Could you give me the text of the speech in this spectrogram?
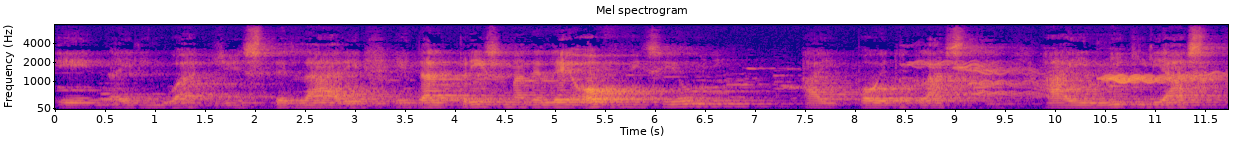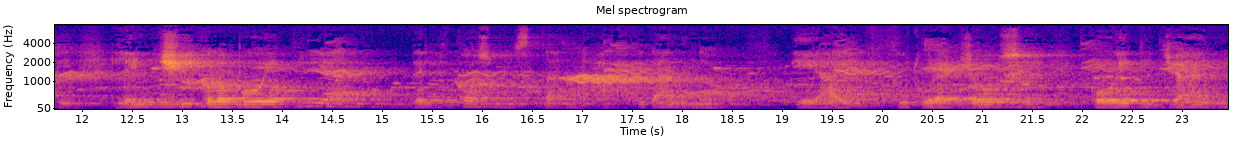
e dai linguaggi stellari e dal prisma delle ovvisioni ai poetoclasti, ai nitiliasti, l'enciclopoetia del cosmo stanno affidando e ai futuragiosi poetigiani,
